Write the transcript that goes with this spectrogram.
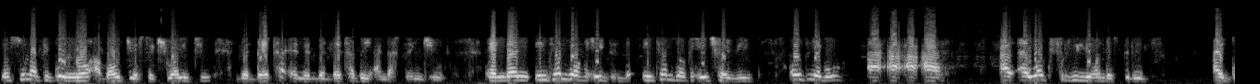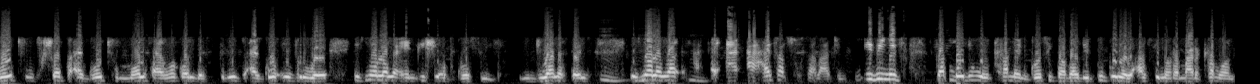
the sooner people know about your sexuality the better and then the better they understand you. And then in terms of in terms of HIV also I I I I work freely on the streets I go to shop, I go to malls, I walk on the streets, I go everywhere. It's no longer an issue of gossip. Do you understand? Mm. It's no longer mm. I, I, I have society. Even if somebody will come and gossip about it, people will ask him, Mara, come on,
